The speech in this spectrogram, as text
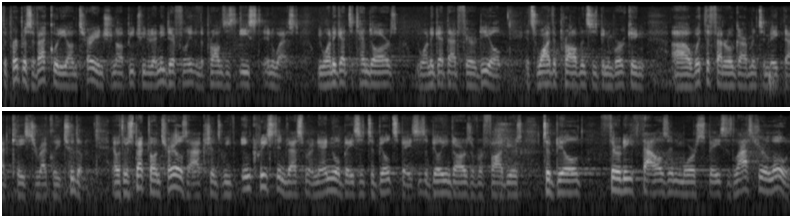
the purpose of equity, Ontarians should not be treated any differently than the provinces east and west. We want to get to $10. We want to get that fair deal. It's why the province has been working uh, with the federal government to make that case directly to them. Now, with respect to Ontario's actions, we've increased investment on an annual basis to build spaces, a billion dollars over five years, to build 30,000 more spaces. Last year alone,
